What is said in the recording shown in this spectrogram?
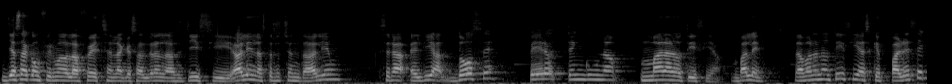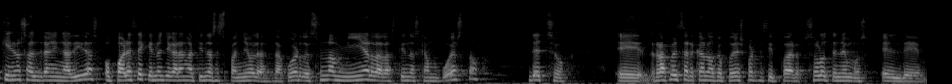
ya se ha confirmado la fecha en la que saldrán las GC Alien, las 380 Alien. Será el día 12, pero tengo una mala noticia, ¿vale? La mala noticia es que parece que no saldrán en Adidas o parece que no llegarán a tiendas españolas, ¿de acuerdo? Es una mierda las tiendas que han puesto. De hecho, eh, Rafael cercano que podéis participar, solo tenemos el de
